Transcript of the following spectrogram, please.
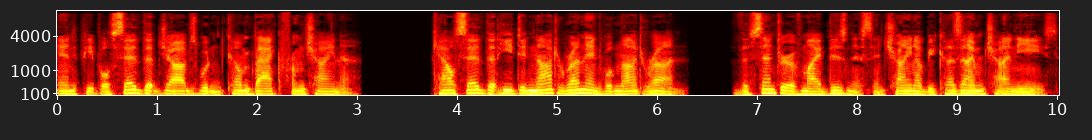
And people said that jobs wouldn't come back from China. Cao said that he did not run and will not run the center of my business in China because I'm Chinese.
